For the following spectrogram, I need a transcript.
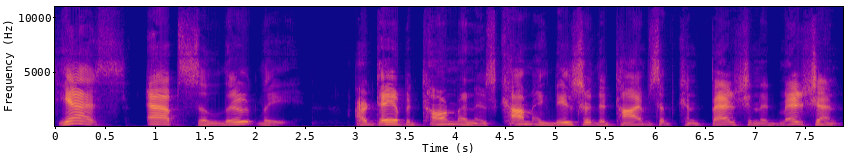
yes, absolutely. Our day of atonement is coming. These are the times of confession, admission.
